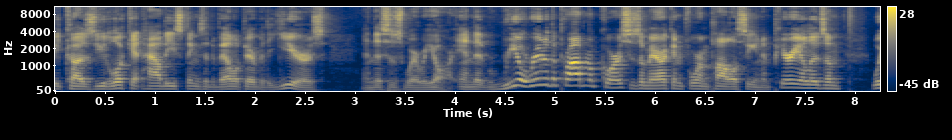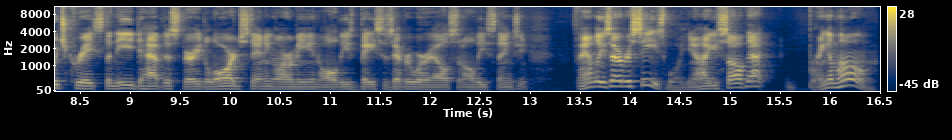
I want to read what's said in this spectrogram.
because you look at how these things have developed over the years, and this is where we are. And the real root of the problem, of course, is American foreign policy and imperialism, which creates the need to have this very large standing army and all these bases everywhere else and all these things. Families overseas, well, you know how you solve that? Bring them home.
